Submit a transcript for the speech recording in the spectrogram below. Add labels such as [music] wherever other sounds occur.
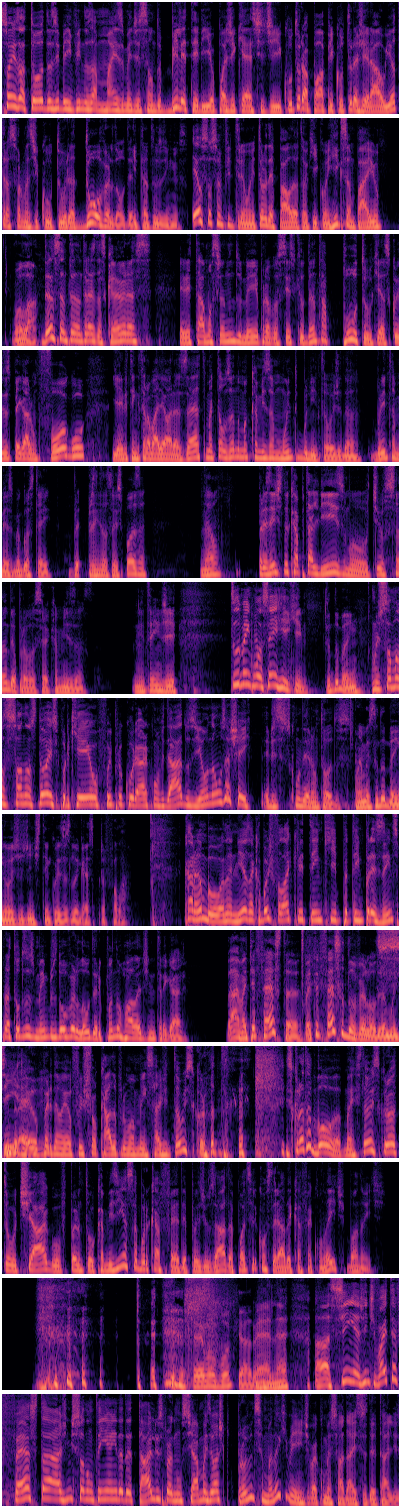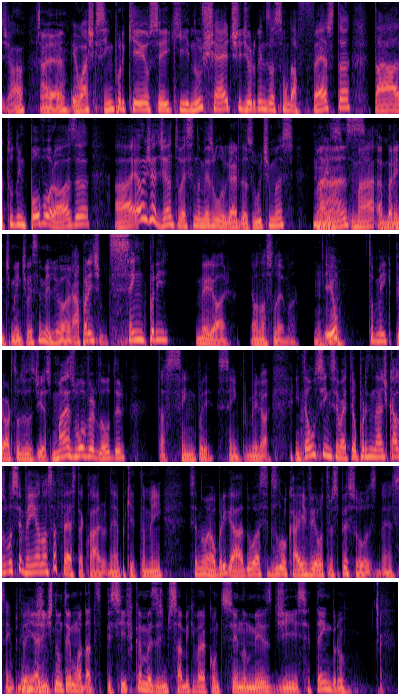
Saudações a todos e bem-vindos a mais uma edição do Bilheteria, o podcast de cultura pop, cultura geral e outras formas de cultura do Overloader. E tatuzinhos. Eu sou seu anfitrião, Heitor de Paula, tô aqui com o Henrique Sampaio, Olá. Dan Santana atrás das câmeras. Ele tá mostrando do meio pra vocês que o Dan tá puto, que as coisas pegaram fogo e aí ele tem que trabalhar horas extras, mas tá usando uma camisa muito bonita hoje, Dan. Bonita mesmo, eu gostei. Pre- Presente da sua esposa? Não. Presente do capitalismo, o tio Sam deu pra você a camisa. Entendi. Tudo bem com você, Henrique? Tudo bem. Hoje somos só nós dois, porque eu fui procurar convidados e eu não os achei. Eles se esconderam todos. Ah, mas tudo bem, hoje a gente tem coisas legais pra falar. Caramba, o Ananias acabou de falar que ele tem que tem presentes pra todos os membros do Overloader. Quando rola de entregar? Ah, vai ter festa. Vai ter festa do Overloader muito Sim, em breve. eu, perdão, eu fui chocado por uma mensagem tão escrota. [laughs] escrota boa, mas tão escrota. O Thiago perguntou: camisinha sabor café, depois de usada, pode ser considerada café com leite? Boa noite. [laughs] [laughs] É uma boa piada. É, né? Ah, sim, a gente vai ter festa, a gente só não tem ainda detalhes pra anunciar, mas eu acho que provavelmente semana que vem a gente vai começar a dar esses detalhes já. Ah, é? Eu acho que sim, porque eu sei que no chat de organização da festa tá tudo em polvorosa. Ah, eu já adianto, vai ser no mesmo lugar das últimas. Mas, Mas, ma- aparentemente vai ser melhor. aparentemente, sempre melhor. É o nosso lema. Uhum. Eu tô meio que pior todos os dias. Mas o Overloader tá sempre, sempre melhor. Então, sim, você vai ter oportunidade caso você venha à nossa festa, claro, né? Porque também você não é obrigado a se deslocar e ver outras pessoas, né? Sempre tem Bem, a isso. gente não tem uma data específica, mas a gente sabe que vai acontecer no mês de setembro.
